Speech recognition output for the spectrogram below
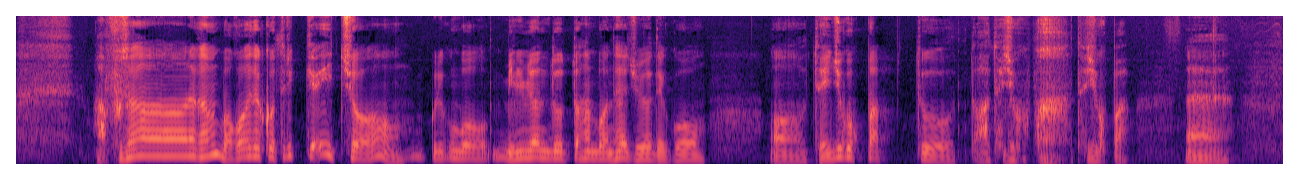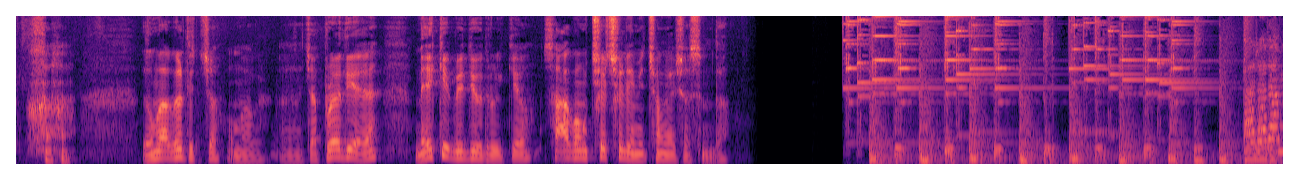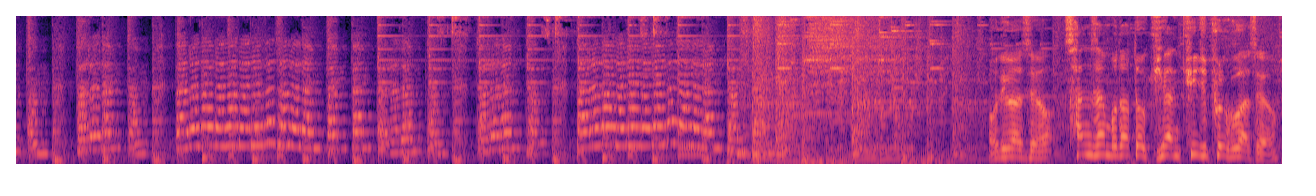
아, 부산에 가면 먹어야 될 것들이 꽤 있죠. 그리고 뭐, 밀면도 또 한번 해줘야 되고, 어, 돼지국밥도, 아, 돼지국밥, 돼지국밥. 예. 음악을 듣죠, 음악을. 예. 자, 브래디의 Make It With You 들을게요. 4077님이 청해 주셨습니다. 어디 가세요? 산산보다 더 귀한 퀴즈 풀고 가세요.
